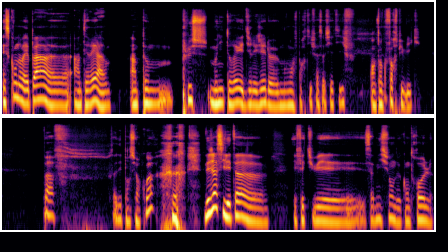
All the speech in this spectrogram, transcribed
Est-ce qu'on n'aurait pas euh, intérêt à un peu plus monitorer et diriger le mouvement sportif associatif en tant que force publique? Bah, ça dépend sur quoi. Déjà, si l'État euh, effectuait sa mission de contrôle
